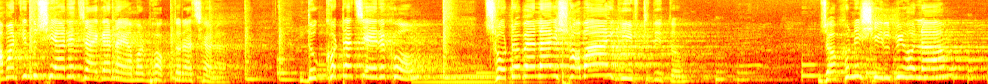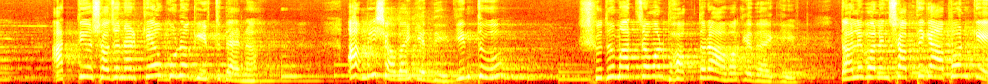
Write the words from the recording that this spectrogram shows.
আমার কিন্তু শেয়ারের জায়গা নাই আমার ভক্তরা ছাড়া। দুঃখটা চেয়ে এরকম ছোটবেলায় সবাই গিফট দিত। যখনই শিল্পী হলাম, আত্মীয় স্বজন আর কেউ কোনো গিফট দেয় না। আমি সবাইকে দিই, কিন্তু শুধুমাত্র আমার ভক্তরা আমাকে দেয় গিফট তাহলে বলেন সব থেকে আপন কে?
